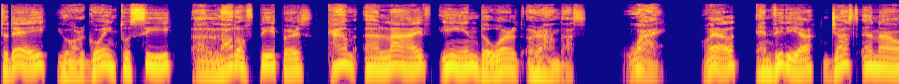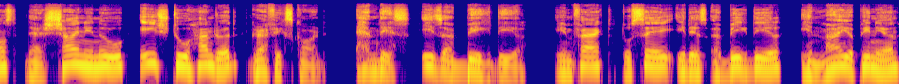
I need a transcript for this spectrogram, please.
Today, you are going to see a lot of papers come alive in the world around us. Why? Well, Nvidia just announced their shiny new H200 graphics card. And this is a big deal. In fact, to say it is a big deal, in my opinion,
